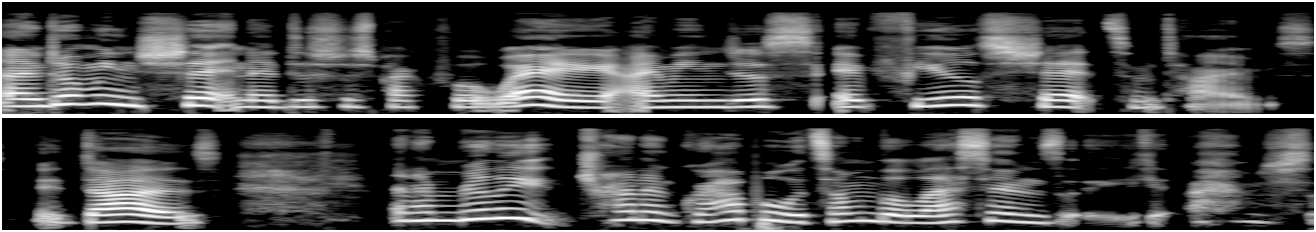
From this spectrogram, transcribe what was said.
And I don't mean shit in a disrespectful way. I mean just it feels shit sometimes. It does. And I'm really trying to grapple with some of the lessons. I'm just,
